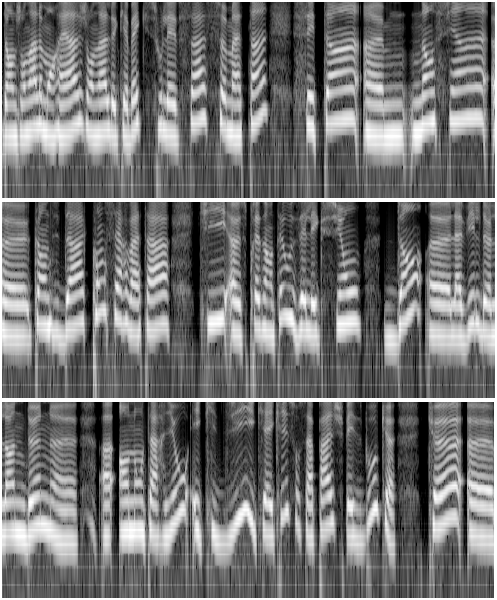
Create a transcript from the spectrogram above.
dans le Journal de Montréal, Journal de Québec, qui soulève ça ce matin. C'est un, un, ancien candidat conservateur qui se présentait aux élections dans la ville de Euh, euh, en Ontario et qui dit, qui a écrit sur sa page Facebook que euh,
